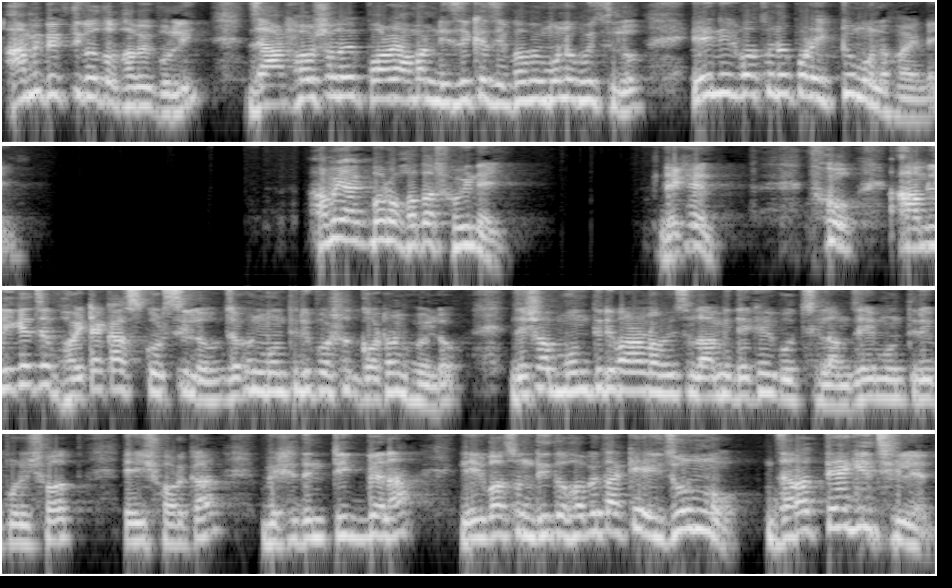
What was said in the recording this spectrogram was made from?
আমি ব্যক্তিগতভাবে বলি যে আঠারো সালের পরে আমার নিজেকে যেভাবে মনে হয়েছিল, এই নির্বাচনের পরে একটু মনে হয় নাই। আমি একবারও হতাশ হই নাই। দেখেন, তো আওয়ামী যে ভয়টা কাজ করছিল, যখন মন্ত্রী পরিষদ গঠন হইল, যেসব মন্ত্রী বানানো হয়েছিল, আমি দেখেই বুঝছিলাম যে এই মন্ত্রী পরিষদ, এই সরকার বেশি দিন টিকবে না, নির্বাচন দিতে হবে তাকে, এই জন্য যারা ত্যাগী ছিলেন।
